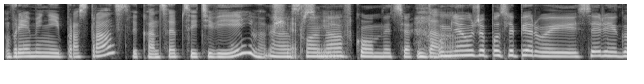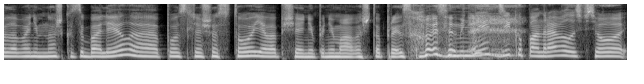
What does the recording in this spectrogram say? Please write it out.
времени и пространства, и концепции TVA вообще. Э, Слона всей. в комнате. Да. У меня уже после первой серии голова немножко заболела, а после шестой я вообще не понимала, что происходит. Мне дико понравилось все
